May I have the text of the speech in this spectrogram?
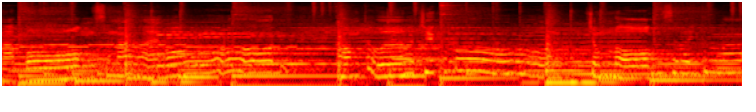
ថាបងស្នេហ៍អូនខំធ្វើជាក្បូនចំឡងស្រីថ្លៃ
